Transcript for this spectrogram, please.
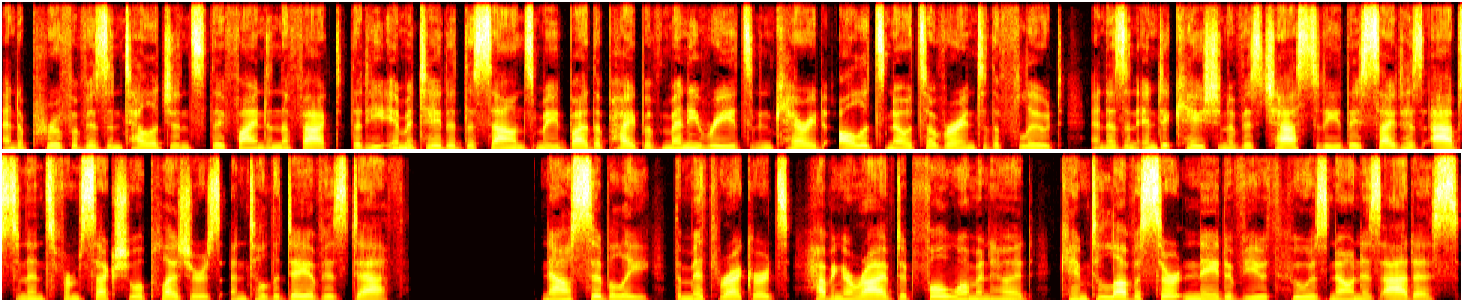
and a proof of his intelligence they find in the fact that he imitated the sounds made by the pipe of many reeds and carried all its notes over into the flute, and as an indication of his chastity they cite his abstinence from sexual pleasures until the day of his death. Now Cybele, the myth records, having arrived at full womanhood, came to love a certain native youth who was known as Attis,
